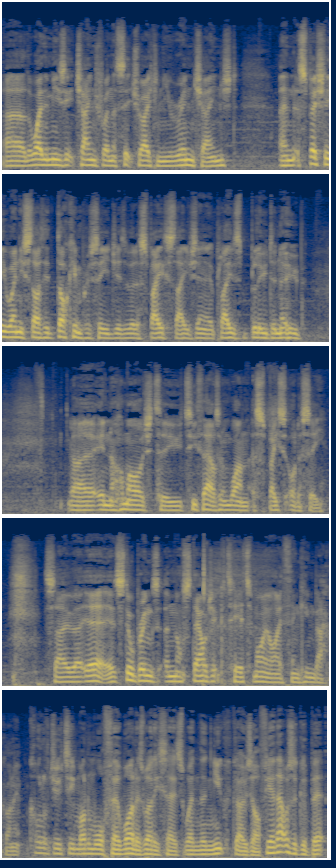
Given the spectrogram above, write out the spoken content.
Uh, the way the music changed when the situation you were in changed. And especially when you started docking procedures with a space station, it plays Blue Danube uh, in homage to 2001 A Space Odyssey. So, uh, yeah, it still brings a nostalgic tear to my eye thinking back on it. Call of Duty Modern Warfare 1 as well, he says, when the nuke goes off. Yeah, that was a good bit.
